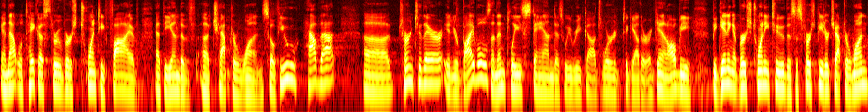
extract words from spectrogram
and that will take us through verse 25 at the end of uh, chapter 1. So, if you have that, uh, turn to there in your Bibles, and then please stand as we read God's word together. Again, I'll be beginning at verse 22. This is 1 Peter chapter 1.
